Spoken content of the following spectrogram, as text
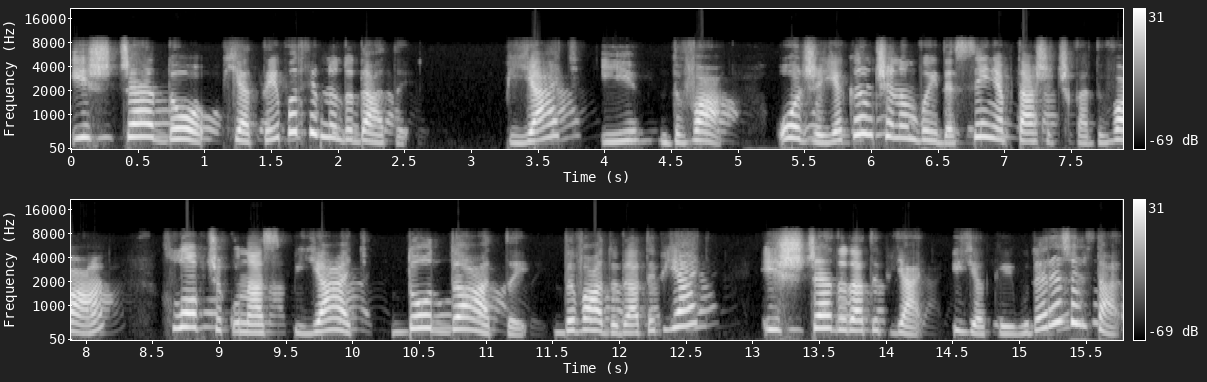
і ще до 5 потрібно додати 5 і 2. Отже, яким чином вийде синя пташечка 2, хлопчик у нас 5 додати 2 додати 5 і ще додати 5. І який буде результат?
